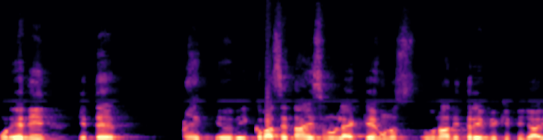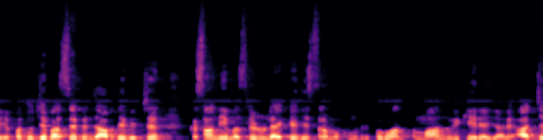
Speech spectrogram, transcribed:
ਹੁਣ ਇਹਦੀ ਕਿਤੇ ਇੱਕ ਪਾਸੇ ਤਾਂ ਇਸ ਨੂੰ ਲੈ ਕੇ ਹੁਣ ਉਹਨਾਂ ਦੀ ਤਾਰੀਫ ਵੀ ਕੀਤੀ ਜਾ ਰਹੀ ਹੈ, ਪਰ ਦੂਜੇ ਪਾਸੇ ਪੰਜਾਬ ਦੇ ਵਿੱਚ ਕਿਸਾਨੀ ਮਸਲੇ ਨੂੰ ਲੈ ਕੇ ਜਿਸ ਤਰ੍ਹਾਂ ਮੁੱਖ ਮੰਤਰੀ ਭਗਵੰਤ ਮਾਨ ਨੂੰ ਵੀ ਘੇਰਿਆ ਜਾ ਰਿਹਾ, ਅੱਜ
